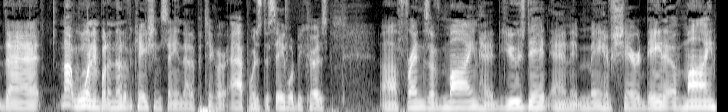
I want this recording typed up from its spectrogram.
that not warning, but a notification saying that a particular app was disabled because uh, friends of mine had used it and it may have shared data of mine.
